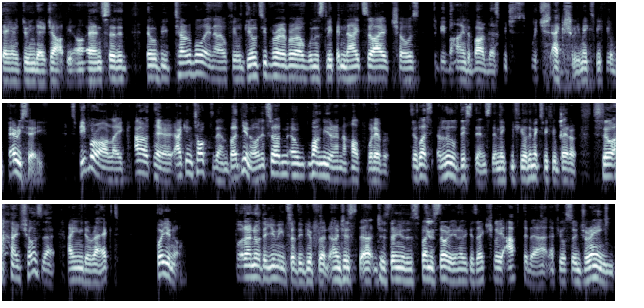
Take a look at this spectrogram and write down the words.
they are doing their job, you know. And so that, that would be terrible, and I would feel guilty forever. I wouldn't sleep at night, so I chose to be behind the bar desk, which which actually makes me feel very safe. So people are like out there, I can talk to them, but you know, it's a, a one meter and a half, whatever. So like a little distance that make me feel that makes me feel better. So I chose that. I interact, but you know, but I know that you mean something different. I'm just uh, just telling you this funny story, you know, because actually after that I feel so drained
